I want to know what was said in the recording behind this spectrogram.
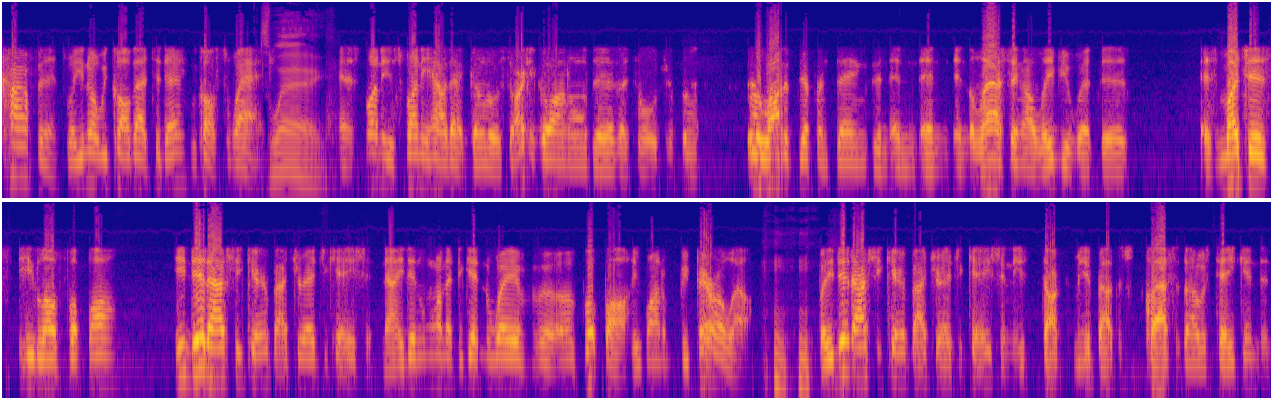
confidence. Well, you know what we call that today? We call it swag. Swag. And it's funny, it's funny how that goes. So I could go on all day, as I told you, but there are a lot of different things. And, and, and, and the last thing I'll leave you with is, as much as he loved football, he did actually care about your education. Now, he didn't want it to get in the way of, uh, of football. He wanted to be parallel. but he did actually care about your education. He talked to me about the classes I was taking, and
